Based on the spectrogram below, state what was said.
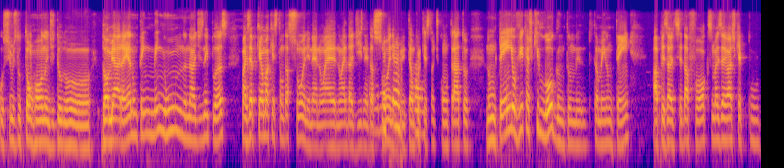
os filmes do Tom Holland do, do Homem-Aranha não tem nenhum na Disney Plus, mas é porque é uma questão da Sony, né? Não é, não é da Disney, é da Sony, então por questão de contrato não tem. Eu vi que acho que Logan também, também não tem, apesar de ser da Fox, mas eu acho que é por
